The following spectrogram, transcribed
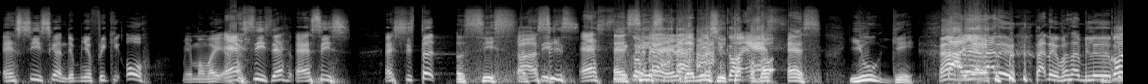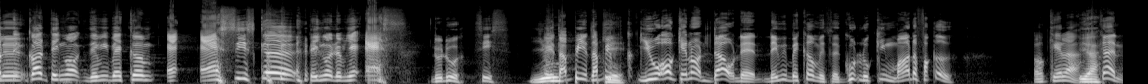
assist kan, dia punya free kick. Oh, memang baik. ah. Assist eh. Assist. Assisted. Assist. Ah, assist. Assist. Assist. That means you talk S. about S. You gay. tak Ah, ada, ya. tak ada. Tak ada pasal bila Kau, bila te- kau tengok David Beckham a- assist ke tengok dia punya S? dua-dua. Assist. Eh, tapi tapi Okay. you all cannot doubt that David Beckham is a good looking motherfucker. Okay lah. Ya. Kan?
